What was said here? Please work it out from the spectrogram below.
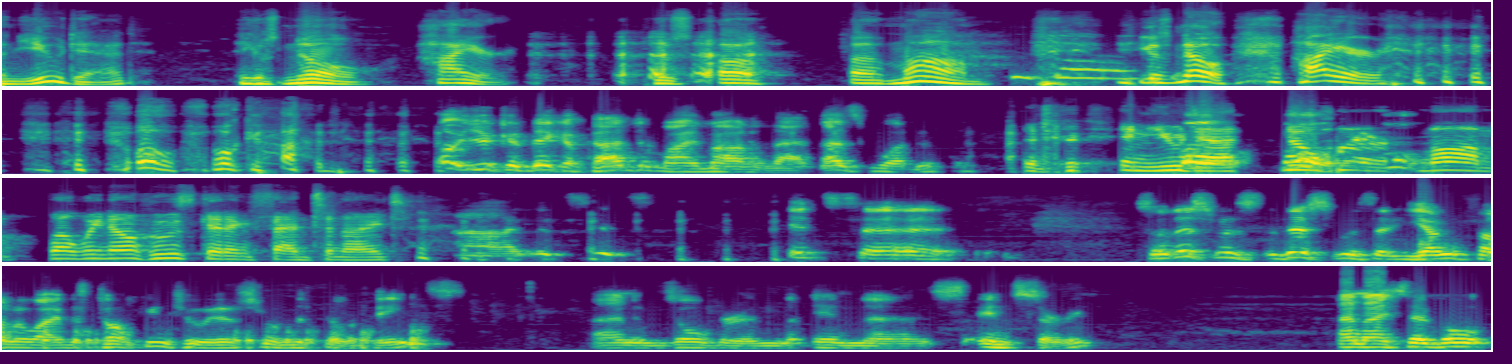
in you, Dad." He goes, "No, higher." He goes, "Uh, uh, mom." he goes, "No, higher." oh, oh God! oh, you could make a pantomime out of that. That's wonderful. and you, Dad? Oh, no, oh, higher, oh. Mom. Well, we know who's getting fed tonight. uh, it's it's, it's uh, so this was this was a young fellow I was talking to. He was from the Philippines, and it was over in in uh, in Surrey. And I said, "Well,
